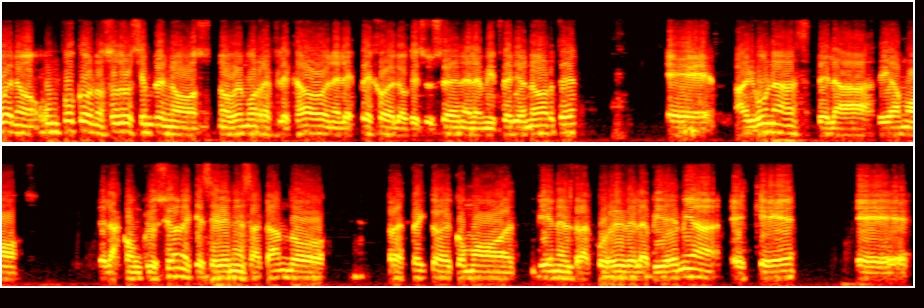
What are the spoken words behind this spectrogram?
Bueno, un poco nosotros siempre nos, nos vemos reflejados en el espejo de lo que sucede en el hemisferio norte. Eh, algunas de las, digamos, de las conclusiones que se vienen sacando respecto de cómo viene el transcurrir de la epidemia es que eh,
